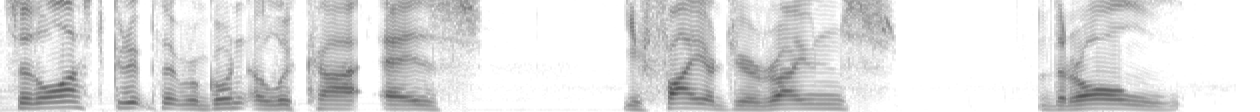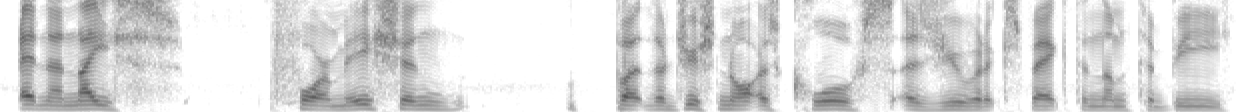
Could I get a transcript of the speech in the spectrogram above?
So the last group that we're going to look at is you fired your rounds, they're all in a nice formation, but they're just not as close as you were expecting them to be.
